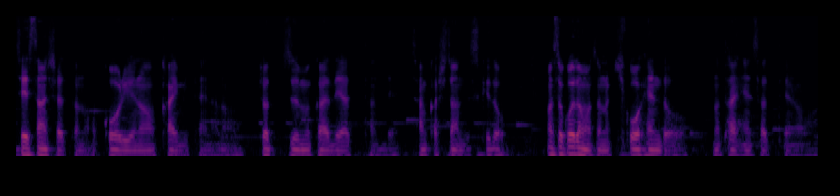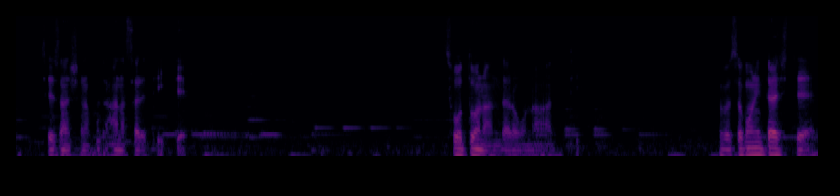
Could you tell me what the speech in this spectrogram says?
生産者との交流の会みたいなのを、ちょっとズーム化でやってたんで、参加したんですけど、まあ、そこでもその気候変動の大変さっていうのは、生産者の方話されていて、相当なんだろうなっていう。やっぱそこに対して、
